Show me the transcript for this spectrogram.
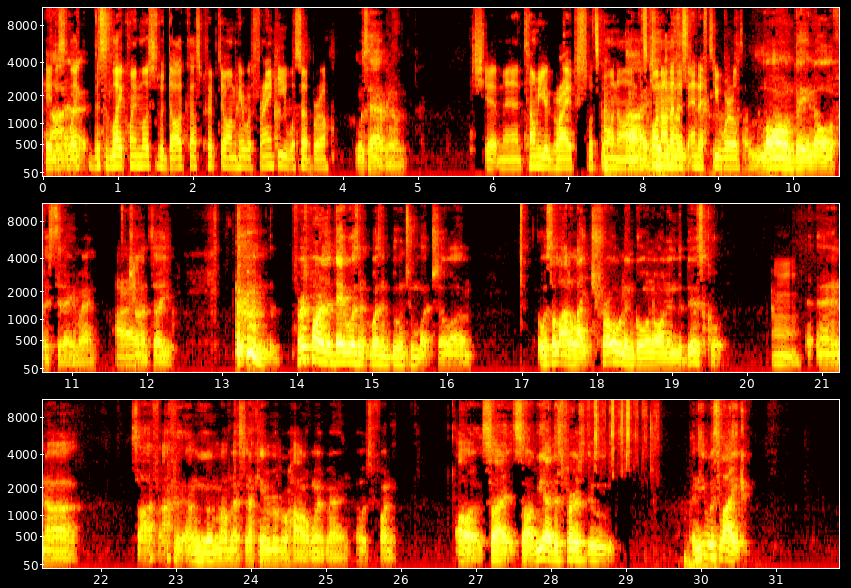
Hey, this All is like right. this is Litecoin Moses with Dollar Cost Crypto. I'm here with Frankie. What's up, bro? What's happening? Shit, man. Tell me your gripes. What's going on? All What's right, going on in this NFT world? Long day in the office today, man. All I'm right. trying to tell you. the first part of the day wasn't wasn't doing too much, so um, it was a lot of like trolling going on in the Discord, Mm. and uh, so I, I I'm giving my message. I can't remember how it went, man. It was funny. Oh, sorry. So we had this first dude, and he was like,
